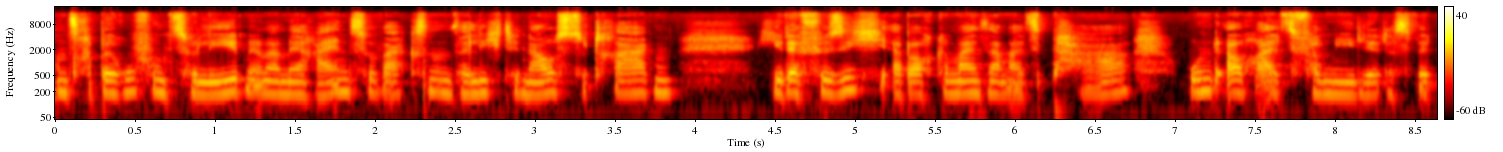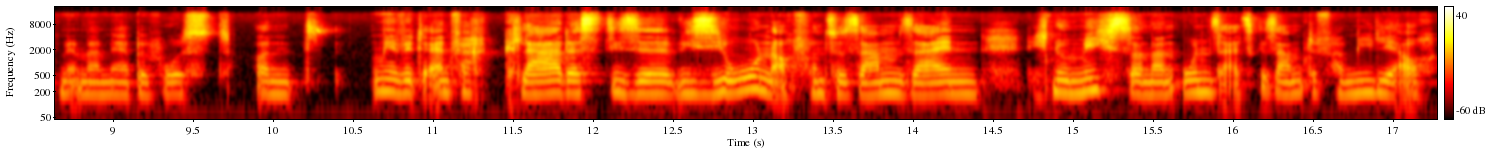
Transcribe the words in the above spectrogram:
unsere Berufung zu leben, immer mehr reinzuwachsen, unser Licht hinauszutragen. Jeder für sich, aber auch gemeinsam als Paar und auch als Familie. Das wird mir immer mehr bewusst. Und mir wird einfach klar, dass diese Vision auch von Zusammensein nicht nur mich, sondern uns als gesamte Familie auch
